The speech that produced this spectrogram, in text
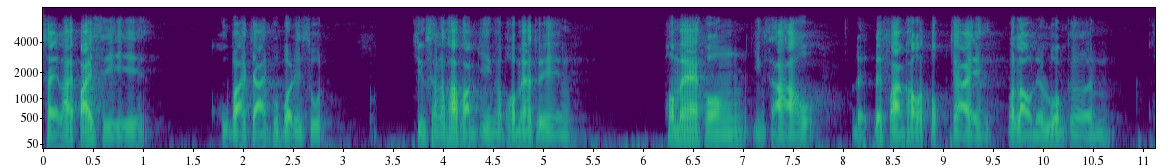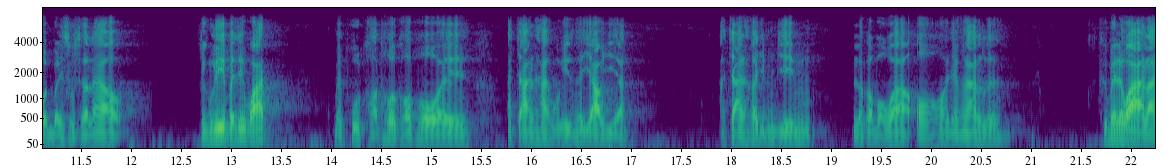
ใส่ร้ายป้ายสีครูบาอาจารย์ผู้บริสุทธิ์ จึงสารภาพความจริงกับพ่อแม่ตัวเอง พ่อแม่ของหญิงสาวได้ได้ฟังเขาก็ตกใจว่าเราเนี่ยร่วมเกิน คนบริสุทธิ์ซะแล้ว จึงรีบไปที่วัด ไปพูดขอโทษขอโพย อาจารย์ฮากุอินซะยาวเหยียด อาจารย์เขายิ้มยิ้มแล้วก็บอกว่า อ๋อ อย่างนั้นหรือ คือไม่ได้ว่าอะไร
